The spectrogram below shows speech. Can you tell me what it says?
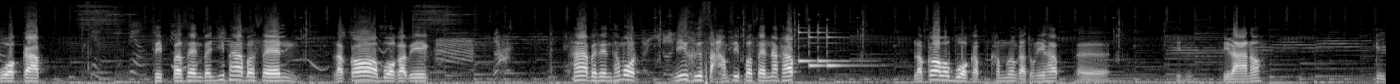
บวกกับ 10%เป็น 25%แล้วก็บวกกับอีก 5%ทั้งหมดนี่คือ 30%นะครับ แล้วก็มาบวกกับคำนวณกับตรงนี้ครับ เออหินศิลาเนาะ กี่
